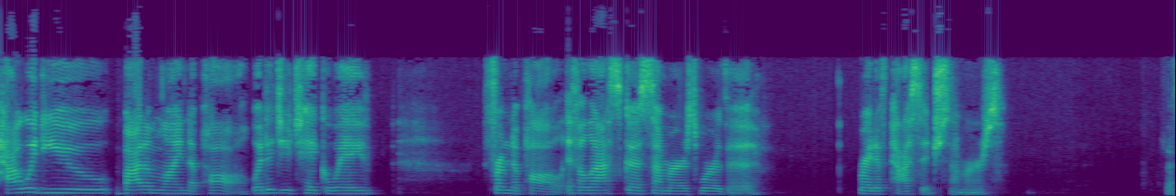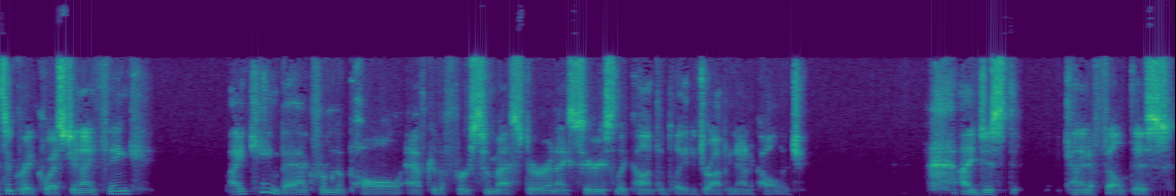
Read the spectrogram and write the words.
how would you bottom line Nepal? What did you take away from Nepal if Alaska summers were the rite of passage summers? That's a great question. I think I came back from Nepal after the first semester and I seriously contemplated dropping out of college. I just kind of felt this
